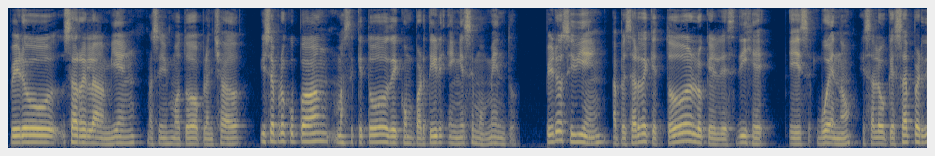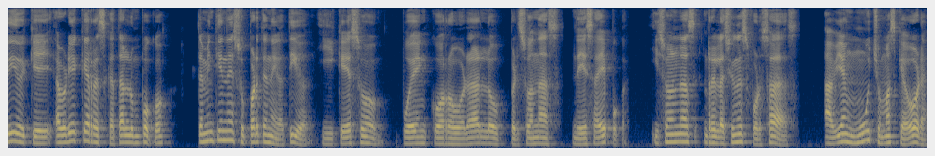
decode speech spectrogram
Pero se arreglaban bien, así mismo todo planchado, y se preocupaban más que todo de compartir en ese momento. Pero si bien, a pesar de que todo lo que les dije es bueno, es algo que se ha perdido y que habría que rescatarlo un poco, también tiene su parte negativa y que eso pueden corroborarlo personas de esa época. Y son las relaciones forzadas. Habían mucho más que ahora.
